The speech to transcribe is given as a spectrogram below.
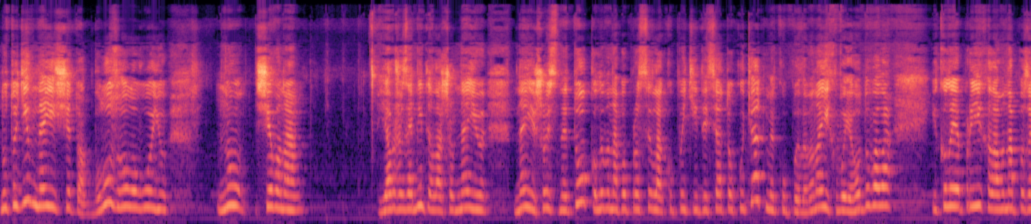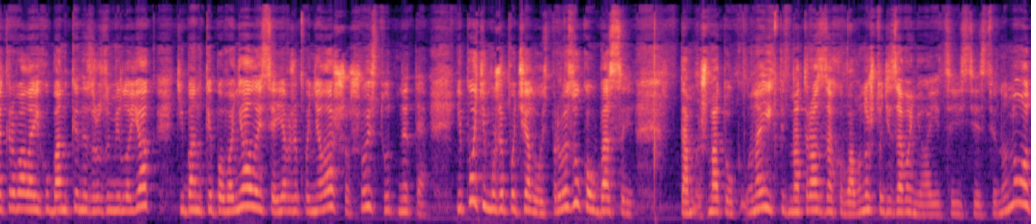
Ну тоді в неї ще так було з головою. Ну, ще вона я вже замітила, що в неї, в неї щось не то. Коли вона попросила купити їй десяток утят, ми купили, вона їх вигодувала. І коли я приїхала, вона позакривала їх у банки, не зрозуміло як. Ті банки повонялися, я вже поняла, що щось тут не те. І потім уже почалось. Привезу ковбаси. Там шматок, вона їх під матрас заховала, воно ж тоді завоняється, звісно. Ну от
